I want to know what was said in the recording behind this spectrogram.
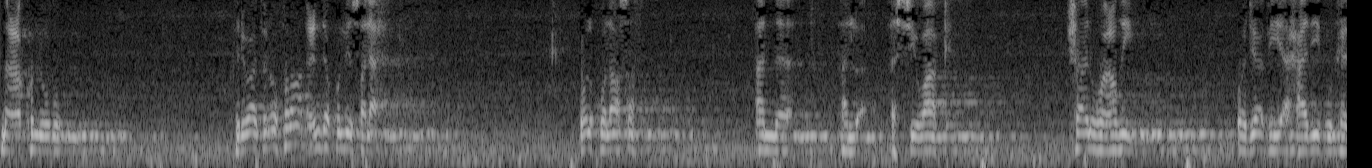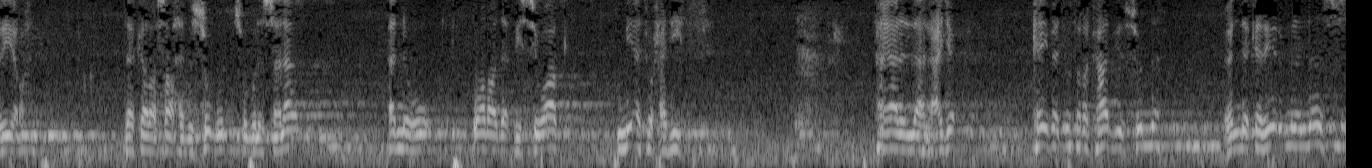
مع كل وضوء. في رواية أخرى عند كل صلاة. والخلاصة أن السواك شأنه عظيم وجاء فيه أحاديث كثيرة. ذكر صاحب السبل سبل السلام أنه ورد في السواك مئة حديث. فيا لله العجب. كيف تترك هذه السنة عند كثير من الناس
